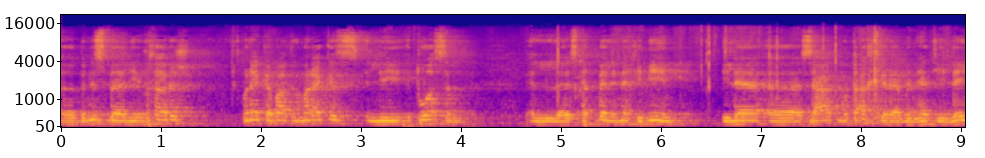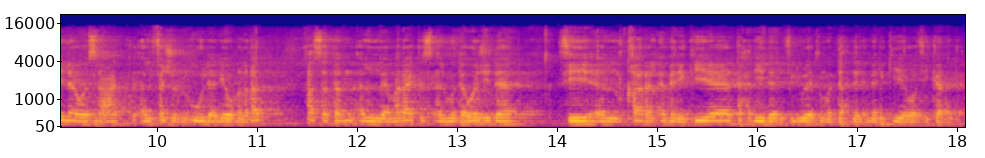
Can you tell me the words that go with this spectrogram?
آه، بالنسبة للخارج هناك بعض المراكز اللي تواصل استقبال الناخبين إلى آه، ساعات متأخرة من هذه الليلة وساعات الفجر الأولى ليوم الغد خاصة المراكز المتواجدة في القارة الأمريكية تحديدا في الولايات المتحدة الأمريكية وفي كندا.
